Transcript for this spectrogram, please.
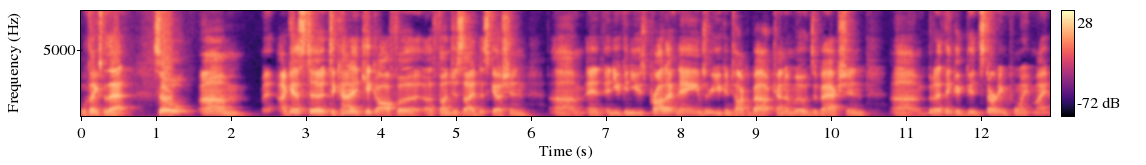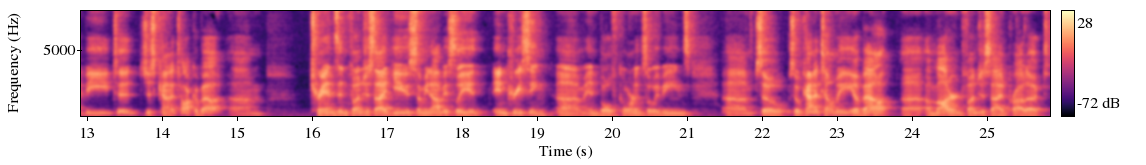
Well, thanks for that. So, um, I guess to, to kind of kick off a, a fungicide discussion, um, and, and you can use product names or you can talk about kind of modes of action. Um, but I think a good starting point might be to just kind of talk about um, trends in fungicide use. I mean, obviously, increasing um, in both corn and soybeans. Um, so, so kind of tell me about uh, a modern fungicide product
